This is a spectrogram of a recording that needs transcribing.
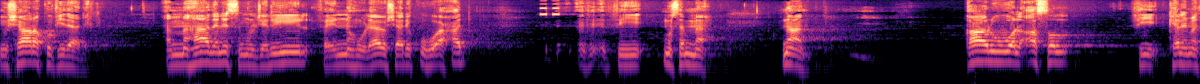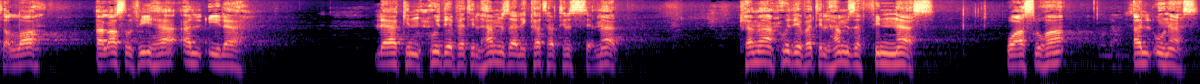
يشارك في ذلك. أما هذا الاسم الجليل فإنه لا يشاركه أحد في مسماه. نعم. قالوا والأصل في كلمة الله الأصل فيها الإله. لكن حذفت الهمزة لكثرة الاستعمال كما حذفت الهمزة في الناس وأصلها الأناس.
